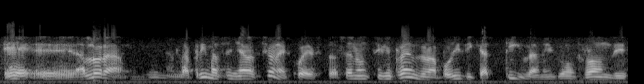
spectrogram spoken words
E, eh, allora la prima segnalazione è questa, se non si riprende una politica attiva nei confronti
